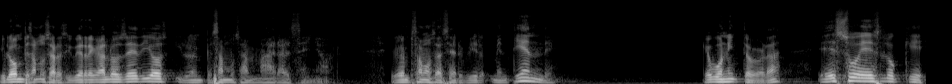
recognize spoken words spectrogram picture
Y luego empezamos a recibir regalos de Dios y luego empezamos a amar al Señor. Y luego empezamos a servir. ¿Me entiende? Qué bonito, ¿verdad? Eso es lo que,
